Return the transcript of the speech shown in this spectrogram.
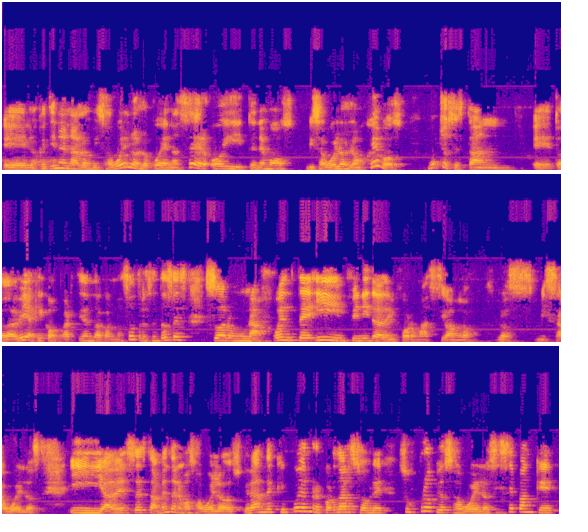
Eh, los que tienen a los bisabuelos lo pueden hacer. Hoy tenemos bisabuelos longevos. Muchos están eh, todavía aquí compartiendo con nosotros. Entonces son una fuente infinita de información los los bisabuelos. Y a veces también tenemos abuelos grandes que pueden recordar sobre sus propios abuelos y sepan que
